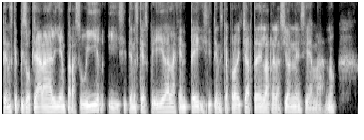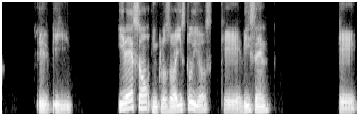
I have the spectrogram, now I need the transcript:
tienes que pisotear a alguien para subir y si tienes que despedir a la gente y si tienes que aprovecharte de las relaciones y demás, ¿no? Y, de eso incluso hay estudios que dicen que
